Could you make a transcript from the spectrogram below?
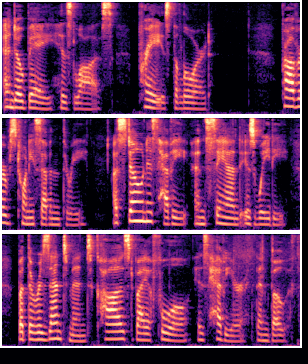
and obey his laws. Praise the Lord. Proverbs 27 3. A stone is heavy and sand is weighty, but the resentment caused by a fool is heavier than both.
